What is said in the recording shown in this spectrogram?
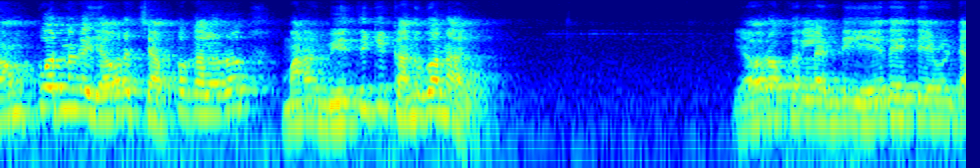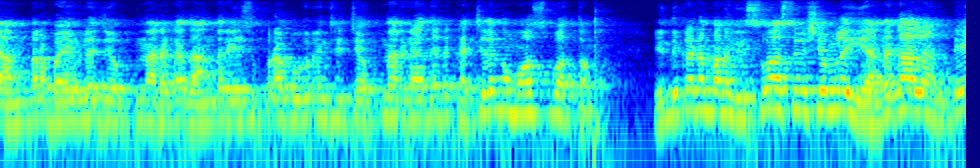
సంపూర్ణంగా ఎవరు చెప్పగలరో మనం వెతికి కనుగొనాలి. ఎవరొకరులండి ఏదైతే ఏమిటి అందరూ బైబిల్లో చెప్తున్నారు కదా అందరూ యేసుప్రభు గురించి చెప్తున్నారు కదా అంటే ఖచ్చితంగా మోసపోతాం. ఎందుకంటే మన విశ్వాస విషయంలో ఎదగాలంటే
